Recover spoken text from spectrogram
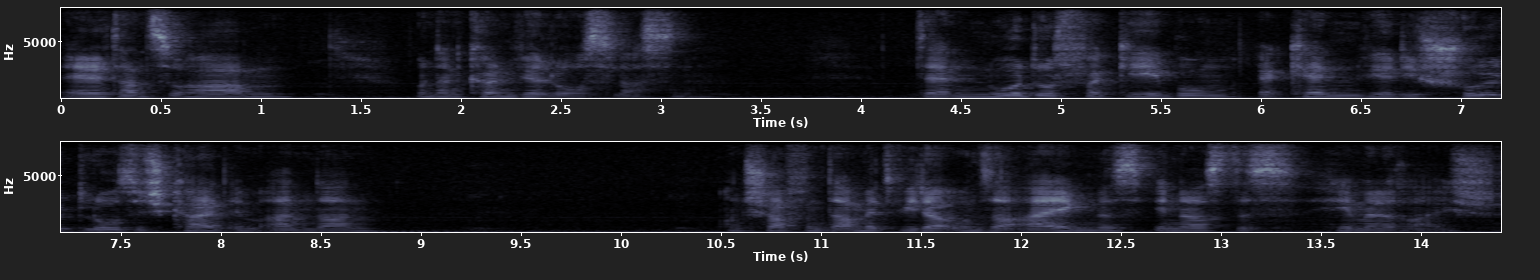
Eltern zu haben und dann können wir loslassen. Denn nur durch Vergebung erkennen wir die Schuldlosigkeit im anderen und schaffen damit wieder unser eigenes innerstes Himmelreich.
